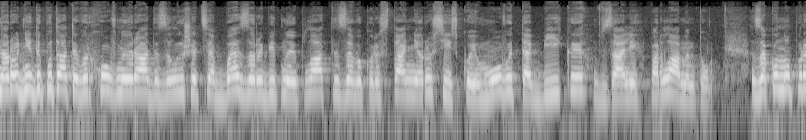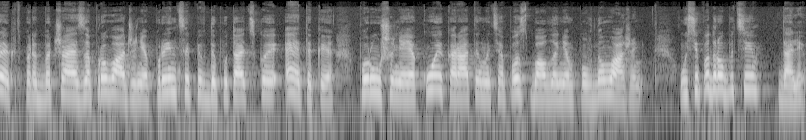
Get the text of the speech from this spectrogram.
Народні депутати Верховної Ради залишаться без заробітної плати за використання російської мови та бійки в залі парламенту. Законопроект передбачає запровадження принципів депутатської етики, порушення якої каратиметься позбавленням повноважень. Усі подробиці далі.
